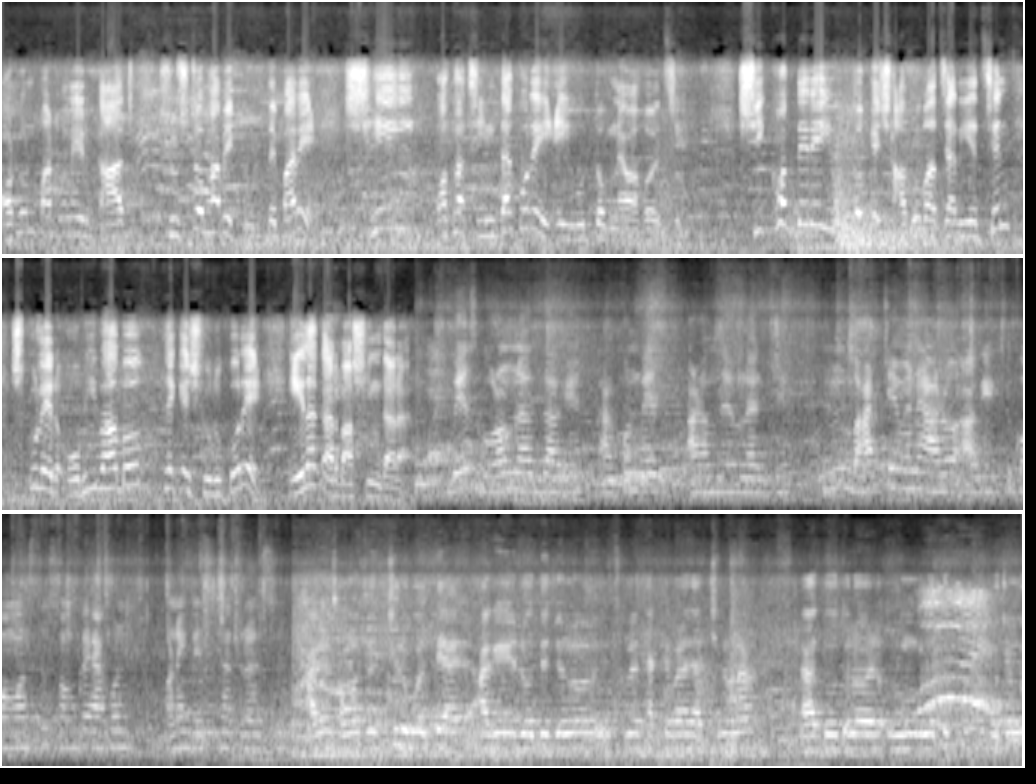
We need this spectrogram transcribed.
পঠন পাঠনের কাজ সুষ্ঠুভাবে করতে পারে সেই কথা চিন্তা করে এই উদ্যোগ নেওয়া হয়েছে। শিক্ষকদের এই উদ্যোগকে সাধুবাদ জানিয়েছেন স্কুলের অভিভাবক থেকে শুরু করে এলাকার বাসিন্দারা। বেশ গরম লাগতো আগে এখন বেশ আরামদায়ক লাগছে। হুম, বাড়ছে মানে আরও আগে একটু কম আসতো সংখ্যা এখন অনেক বেশি ছাত্র আসছে আগে সমস্যা ছিল বলতে আগে রোদের জন্য স্কুলে থাকতে পারা যাচ্ছিল না। দোতলার রুমগুলো খুব প্রচণ্ড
